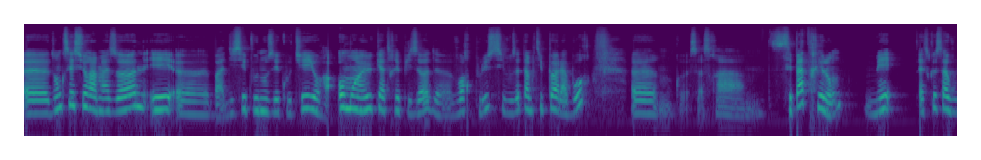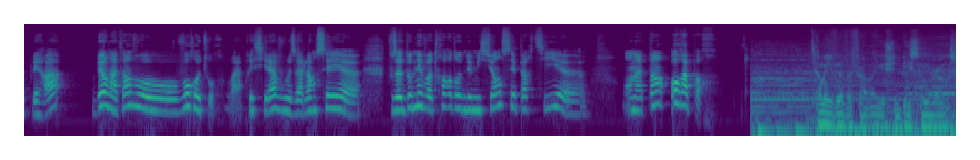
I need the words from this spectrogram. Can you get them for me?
Donc c'est sur Amazon et bah, d'ici que vous nous écoutiez, il y aura au moins eu 4 épisodes, voire plus si vous êtes un petit peu à la bourre. Donc ça sera, c'est pas très long, mais est-ce que ça vous plaira? Ben on attend vos, vos retours. Voilà, Priscilla vous a lancé, euh, vous a donné votre ordre de mission, c'est parti. euh, on attend au rapport. Tell me you've never felt like you should be somewhere else.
